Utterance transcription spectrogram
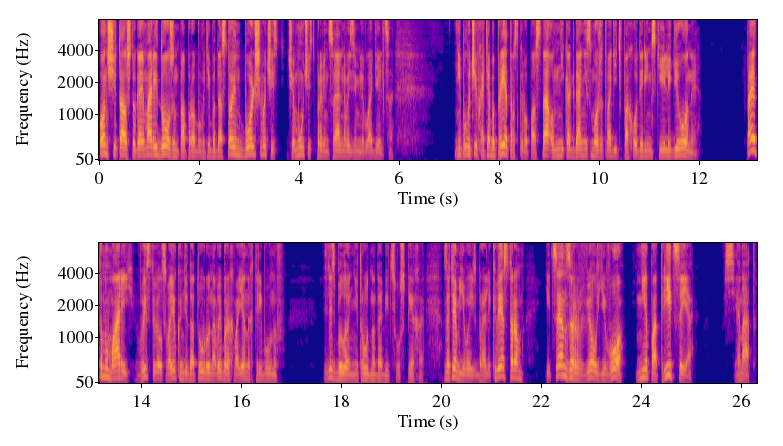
Он считал, что Гаймарий должен попробовать, ибо достоин большего, чем участь провинциального землевладельца. Не получив хотя бы преторского поста, он никогда не сможет водить в походы римские легионы. Поэтому Марий выставил свою кандидатуру на выборах военных трибунов. Здесь было нетрудно добиться успеха. Затем его избрали квестором, и цензор ввел его, не Патриция, в Сенат.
